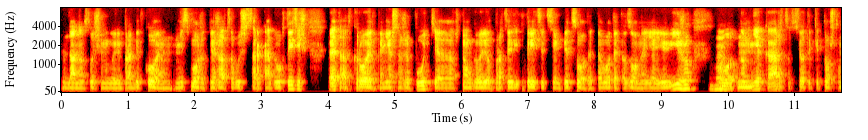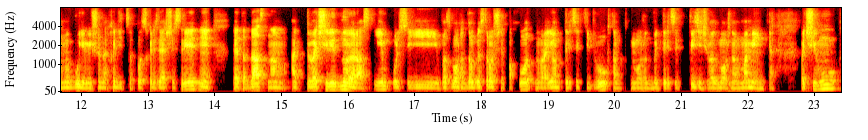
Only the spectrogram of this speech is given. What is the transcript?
в данном случае мы говорим про биткоин, не сможет держаться выше 42 тысяч, это откроет, конечно же, путь, э, что он говорил про 37 500, это вот эта зона, я ее вижу, mm-hmm. вот, но мне кажется все-таки то, что мы будем еще находиться под скользящей средней, это даст нам в очередной раз импульс и, возможно, долгосрочный поход в район 32, там, может быть, 30 тысяч, возможно, в моменте. Почему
